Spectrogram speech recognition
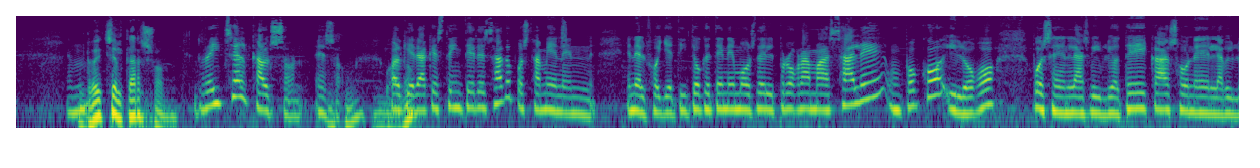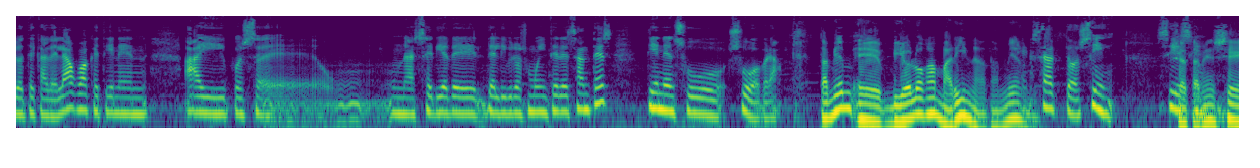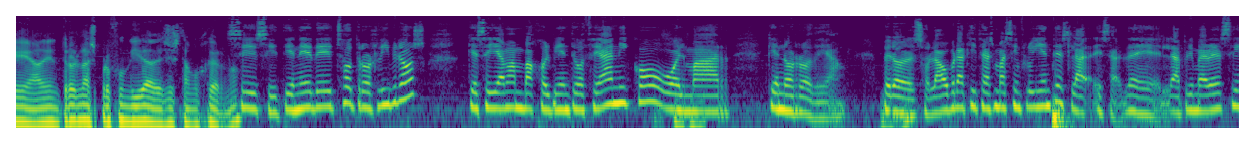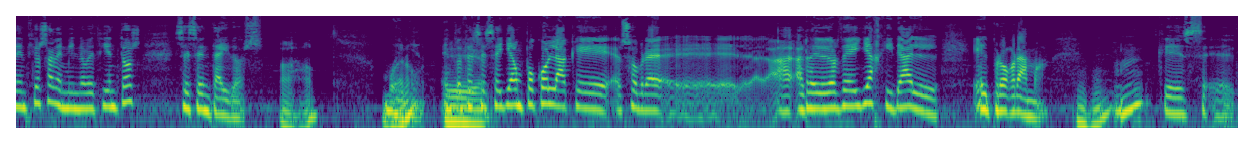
Rachel Carson. Rachel Carlson, eso. Cualquiera que esté interesado, pues también en, en el folletito que tenemos del programa sale un poco y luego, pues en las bibliotecas o en la biblioteca del agua que tienen ahí, pues eh, un- una serie de, de libros muy interesantes, tienen su, su obra. También eh, bióloga marina, también. Exacto, sí. Sí, o sea, sí. también se adentró en las profundidades esta mujer, ¿no? Sí, sí, tiene de hecho otros libros que se llaman Bajo el viento oceánico o El mar que nos rodea. Pero eso, la obra quizás más influyente es la, esa, de La primavera silenciosa de 1962. Ajá. Bueno. Entonces eh, es ella un poco la que sobre eh, a- alrededor de ella gira el, el programa, que es, eh,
